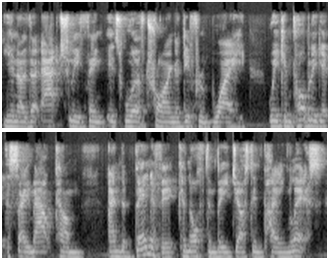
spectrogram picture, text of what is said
you know, they actually think it's worth trying a different way? We can probably get the same outcome, and the benefit can often be just in paying less.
